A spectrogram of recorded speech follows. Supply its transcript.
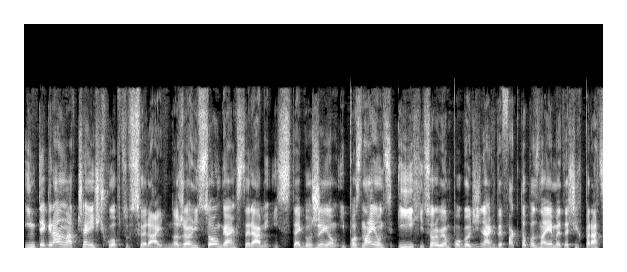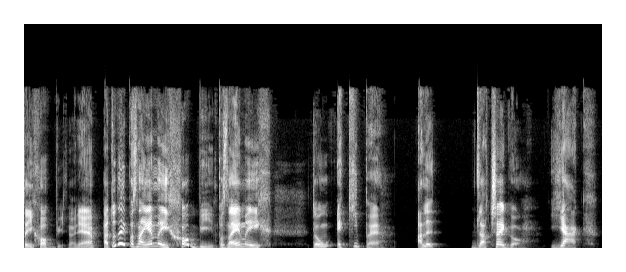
integralna część chłopców z Ferrari, no że oni są gangsterami i z tego żyją i poznając ich i co robią po godzinach, de facto poznajemy też ich pracę i hobby, no nie? A tutaj poznajemy ich hobby, poznajemy ich tą ekipę, ale dlaczego? Jak?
